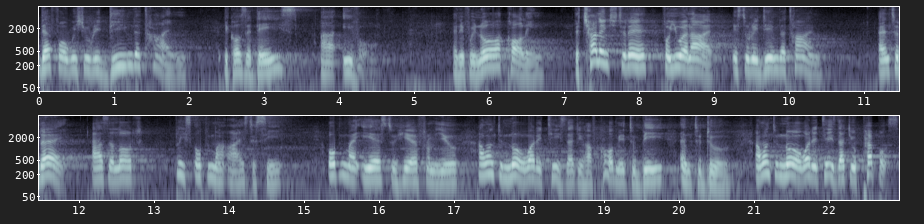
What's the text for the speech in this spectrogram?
Therefore we should redeem the time because the days are evil. And if we know our calling, the challenge today for you and I is to redeem the time. And today, ask the Lord, please open my eyes to see Open my ears to hear from you. I want to know what it is that you have called me to be and to do. I want to know what it is that you purpose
